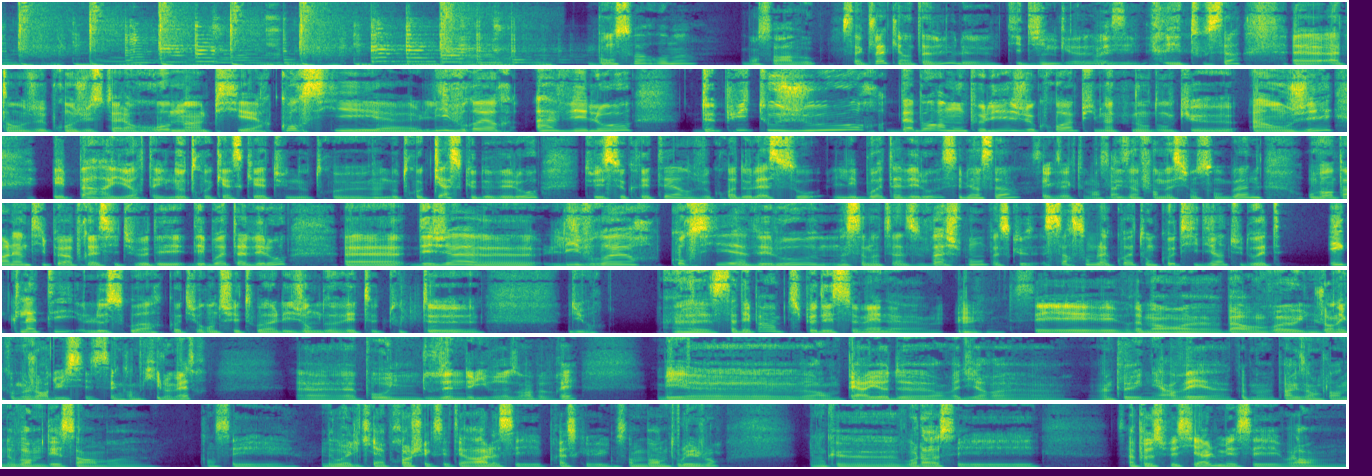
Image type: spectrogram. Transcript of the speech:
Bonsoir Romain. Bonsoir à vous. Ça claque, hein, t'as vu le petit jingle et, tout ça. Euh, attends, je prends juste. Alors Romain Pierre, coursier, euh, livreur à vélo depuis toujours, d'abord à Montpellier, je crois, puis maintenant donc euh, à Angers. Et par ailleurs, tu as une autre casquette, une autre, un autre casque de vélo. Tu es secrétaire, je crois, de l'assaut Les Boîtes à Vélo, c'est bien ça? C'est exactement ça. Les informations sont bonnes. On va en parler un petit peu après, si tu veux, des, des boîtes à vélo. Euh, déjà, euh, livreur, coursier à vélo, moi ça m'intéresse vachement parce que ça ressemble à quoi ton quotidien? Tu dois être éclaté le soir quand tu rentres chez toi. Les jambes doivent être toutes dures. Euh, ça dépend un petit peu des semaines. Euh, c'est vraiment, euh, bah, on voit une journée comme aujourd'hui, c'est 50 km pour une douzaine de livraisons à peu près. Mais en période, on va dire un peu énervée, comme par exemple en novembre-décembre, quand c'est Noël qui approche, etc. Là, c'est presque une cent bornes tous les jours. Donc voilà, c'est un peu spécial, mais c'est voilà, on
